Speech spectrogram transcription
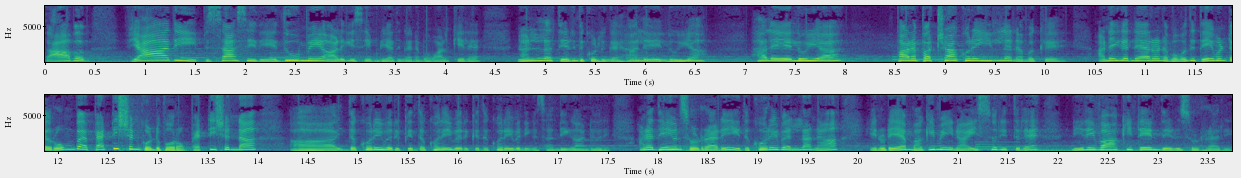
சாபம் வியாதி பிசாசு இது எதுவுமே ஆளுகை செய்ய முடியாதுங்க நம்ம வாழ்க்கையில. நல்லா தெரிந்து கொள்ளுங்க. ஹலே லூயா ஹலே லூயா பணப்பற்றாக்குறை இல்லை நமக்கு. அநேக நேரம் நம்ம வந்து தேவன்கிட்ட ரொம்ப பெட்டிஷன் கொண்டு போகிறோம் பெட்டிஷன்னா இந்த குறைவு இருக்குது இந்த குறைவு இருக்குது இந்த குறைவை நீங்கள் சந்திங்க ஆண்டவர். ஆனால் தேவன் சொல்கிறாரு இந்த குறைவெல்லாம் நான் என்னுடைய மகிமையின் ஐஸ்வர்யத்தில் நிறைவாக்கிட்டேன்னு தேவன் சொல்கிறாரு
